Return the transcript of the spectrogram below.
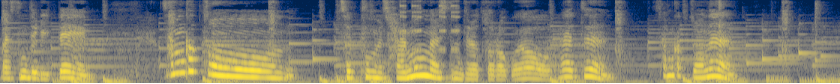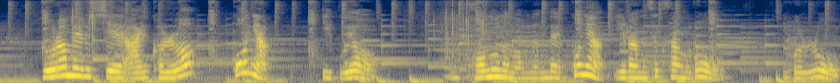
말씀드릴 때 삼각존 제품을 잘못 말씀드렸더라고요. 하여튼 삼각존은 로라메르시의 아이 컬러 꼬냑이고요. 번호는 없는데 꼬냑이라는 색상으로 이걸로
